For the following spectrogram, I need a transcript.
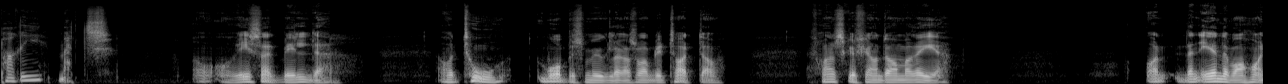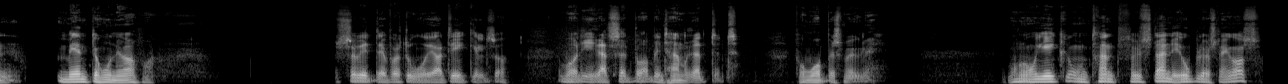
Paris Match. Og, og viser et bilde av to våpensmuglere som har blitt tatt av franske gendarmeriet. Og den ene var han, mente hun i hvert fall. Så vidt jeg forsto i artikkelen, så var de rett og slett bare blitt henrettet for våpensmugling. Nå gikk omtrent fullstendig i oppløsning også.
